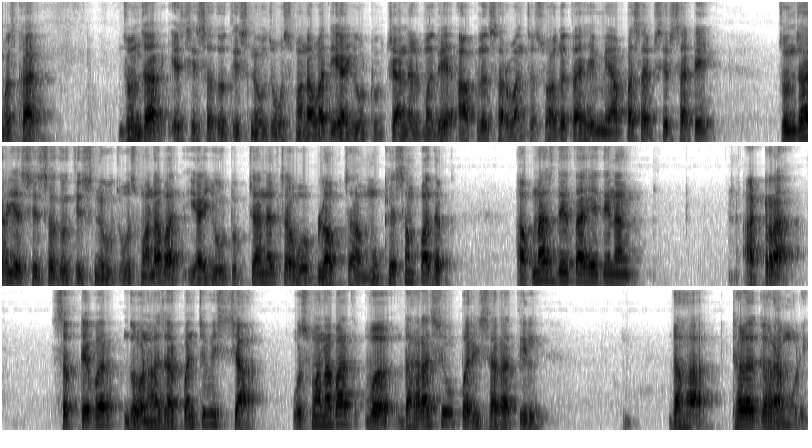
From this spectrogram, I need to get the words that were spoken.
नमस्कार. झुंजार एस सी सदोतीस न्यूज उस्मानाबाद या यूट्यूब चॅनलमध्ये आपलं सर्वांचं स्वागत आहे. मी आप्पासाहेब शिरसाटे. झुंजार एस सी सदोतीस न्यूज उस्मानाबाद या यूट्यूब चॅनलचा व ब्लॉगचा मुख्य संपादक आपणास देत आहे दिनांक अठरा सप्टेंबर दोन हजार पंचवीसच्या उस्मानाबाद व धाराशिव परिसरातील दहा ठळक घडामोडी.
